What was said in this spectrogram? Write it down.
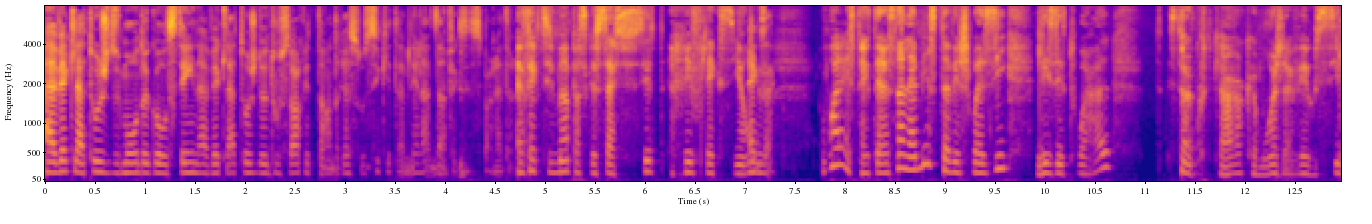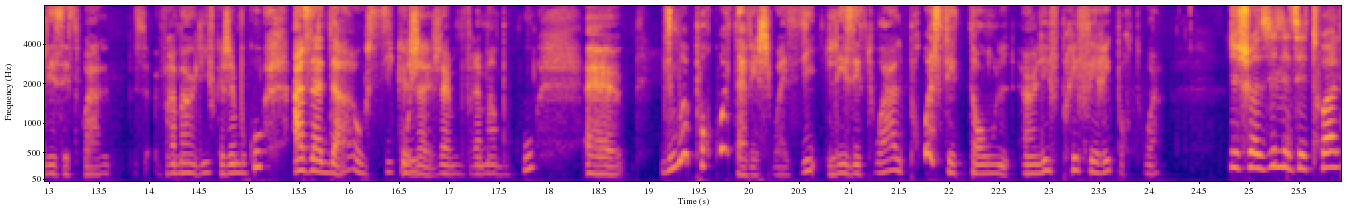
avec la touche d'humour de Goldstein, avec la touche de douceur et de tendresse aussi qui est amenée là-dedans. Fait que c'est super intéressant. Effectivement, parce que ça suscite réflexion. Exact. Ouais, c'est intéressant. La Miss, tu avais choisi Les Étoiles. C'est un coup de cœur que moi, j'avais aussi, Les Étoiles. C'est vraiment un livre que j'aime beaucoup. Azada aussi, que Oui. j'aime vraiment beaucoup. Euh, Dis-moi, pourquoi tu avais choisi Les Étoiles? Pourquoi c'est ton un livre préféré pour toi? J'ai choisi les étoiles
